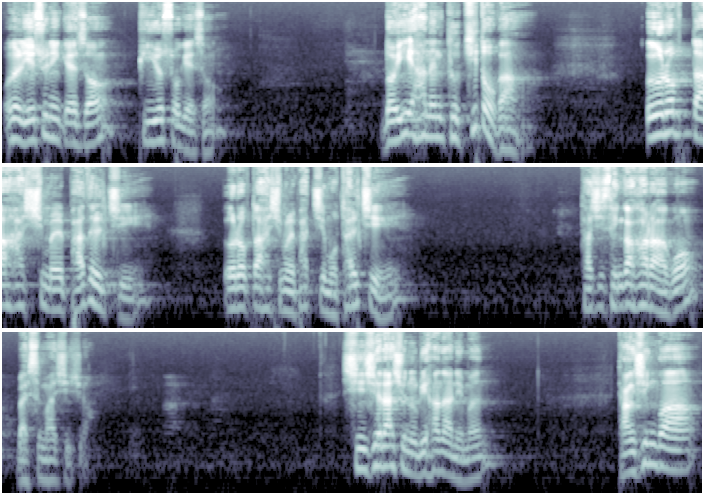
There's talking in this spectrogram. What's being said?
오늘 예수님께서 비유 속에서 너희 하는 그 기도가 의롭다 하심을 받을지 의롭다 하심을 받지 못할지 다시 생각하라고 말씀하시죠. 신실하신 우리 하나님은 당신과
